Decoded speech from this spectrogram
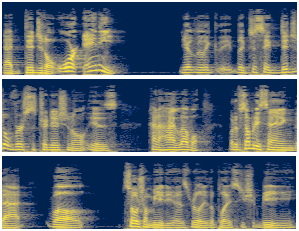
that digital or any, you know, like, like just say digital versus traditional is kind of high level. But if somebody's saying that, well, social media is really the place you should be,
